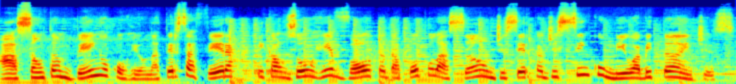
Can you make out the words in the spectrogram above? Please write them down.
A ação também ocorreu na terça-feira e causou revolta da população de cerca de 5 mil habitantes.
